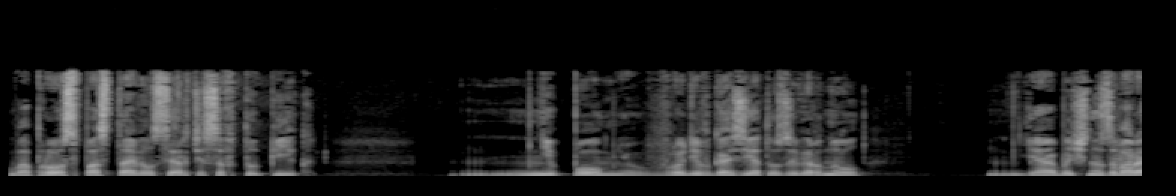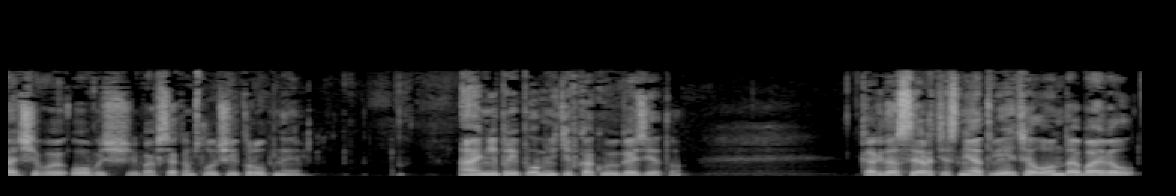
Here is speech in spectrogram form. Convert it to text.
Вопрос поставил Сертиса в тупик. Не помню, вроде в газету завернул. Я обычно заворачиваю овощи, во всяком случае крупные. А не припомните, в какую газету? Когда Сертис не ответил, он добавил,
